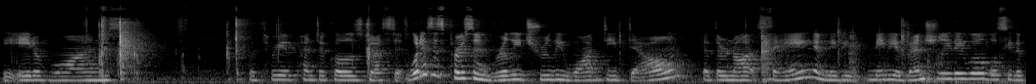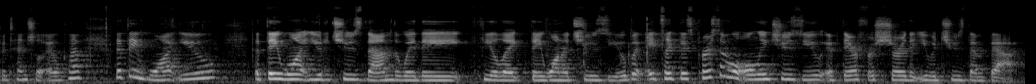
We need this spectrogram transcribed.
The Eight of Wands, the Three of Pentacles, Justice. What does this person really truly want deep down that they're not saying? And maybe maybe eventually they will. We'll see the potential outcome. That they want you, that they want you to choose them the way they feel like they want to choose you. But it's like this person will only choose you if they're for sure that you would choose them back.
